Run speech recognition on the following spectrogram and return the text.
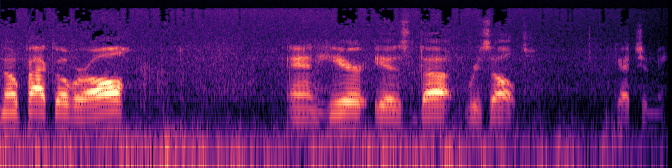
snowpack overall. And here is the result. Catching me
